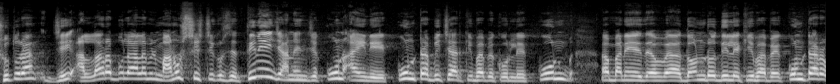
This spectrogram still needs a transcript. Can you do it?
সুতরাং যে আল্লাহ রাবুল আলমীর মানুষ সৃষ্টি করেছে, তিনিই জানেন যে কোন আইনে কোনটা বিচার কীভাবে করলে, কোন মানে দণ্ড দিলে কীভাবে কোনটার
